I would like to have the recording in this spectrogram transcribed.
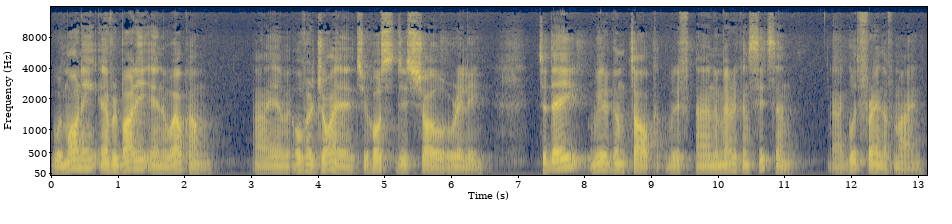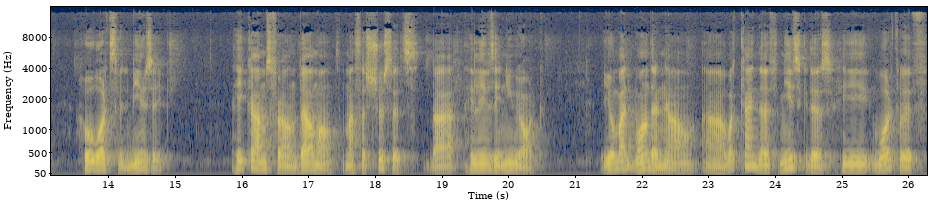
Good morning, everybody, and welcome. I am overjoyed to host this show, really. Today, we're going to talk with an American citizen, a good friend of mine, who works with music he comes from Belmont, Massachusetts, but he lives in New York. You might wonder now, uh, what kind of music does he work with?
